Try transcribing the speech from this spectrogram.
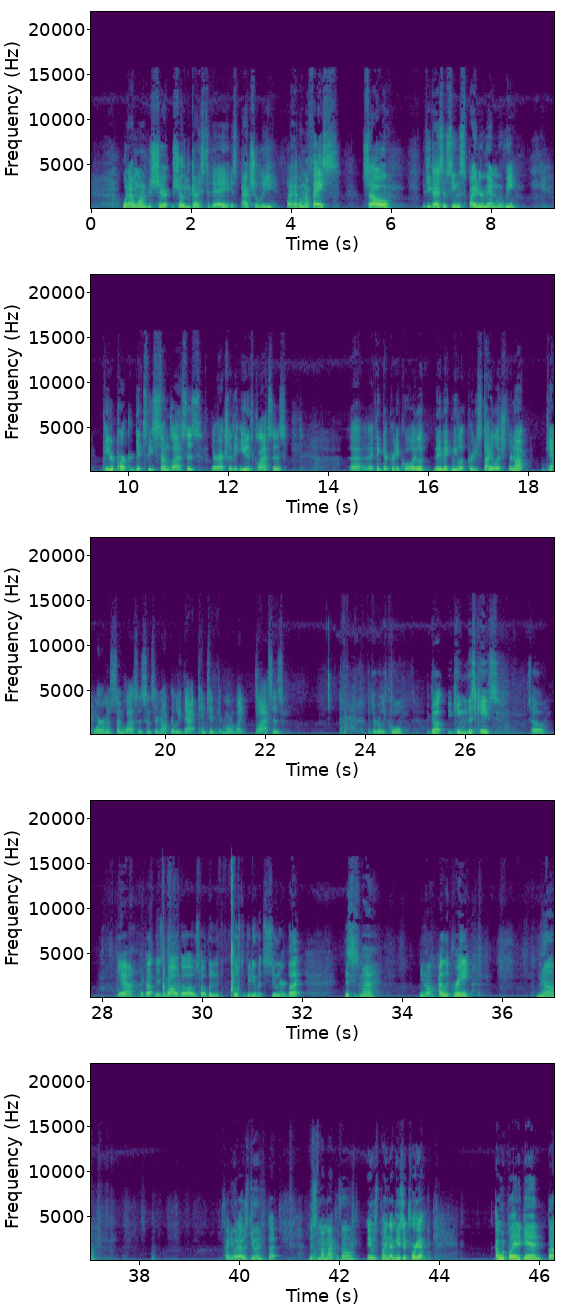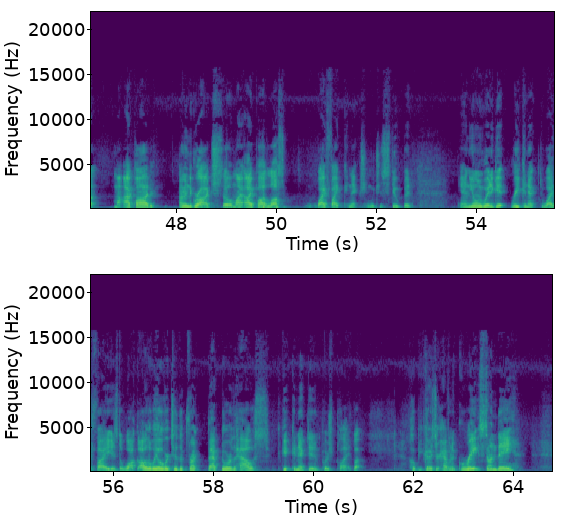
What I wanted to share, show you guys today is actually what I have on my face. So, if you guys have seen the Spider-Man movie, Peter Parker gets these sunglasses. They're actually the Edith glasses. Uh, I think they're pretty cool. They look, they make me look pretty stylish. They're not, can't wear them as sunglasses since they're not really that tinted. They're more like glasses, but they're really cool. I got, it came in this case, so yeah, I got these a while ago. I was hoping to post a video of it sooner, but this is my, you know, I look great. You know, if I knew what I was doing, but this is my microphone. It was playing that music for you. I would play it again, but my iPod, I'm in the garage, so my iPod lost Wi-Fi connection, which is stupid. And the only way to get reconnect Wi-Fi is to walk all the way over to the front back door of the house, get connected, and push play. But hope you guys are having a great Sunday.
